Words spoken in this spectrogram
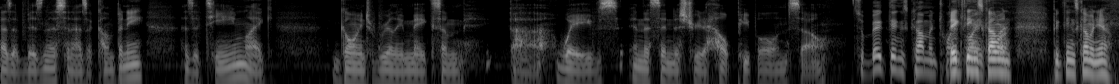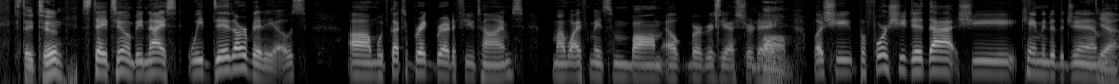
as a business and as a company as a team like going to really make some uh, waves in this industry to help people and so So big things coming. big things coming big things coming yeah Stay tuned. Stay tuned. Be nice. We did our videos. Um, we've got to break bread a few times. My wife made some bomb elk burgers yesterday. Bomb. But she before she did that, she came into the gym. Yeah.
